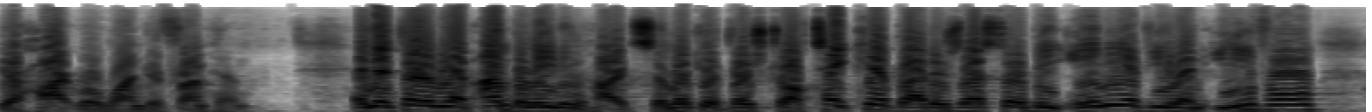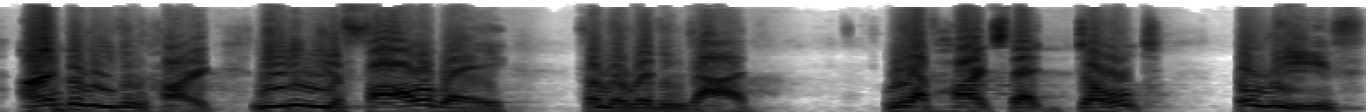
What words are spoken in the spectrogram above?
your heart will wander from him. And then third, we have unbelieving hearts. So look at verse 12. Take care, brothers, lest there be any of you an evil, unbelieving heart, leading you to fall away from the living God. We have hearts that don't believe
